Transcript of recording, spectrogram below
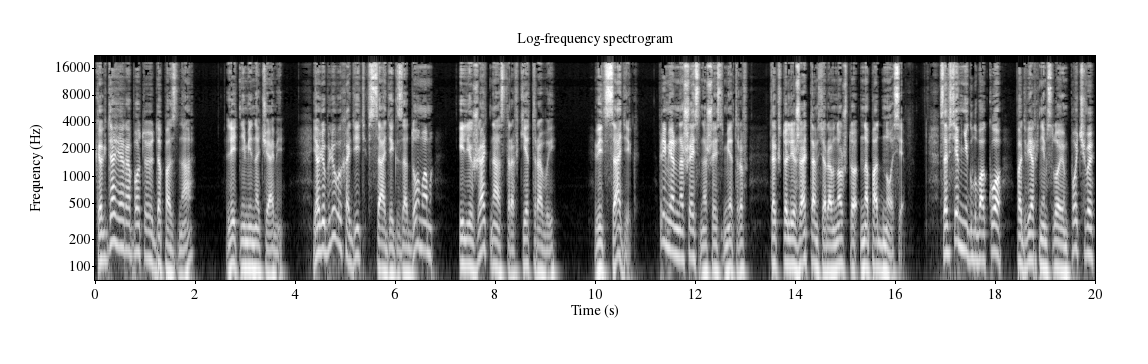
Когда я работаю допоздна, летними ночами, я люблю выходить в садик за домом и лежать на островке травы. Ведь садик примерно 6 на 6 метров, так что лежать там все равно, что на подносе. Совсем не глубоко под верхним слоем почвы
